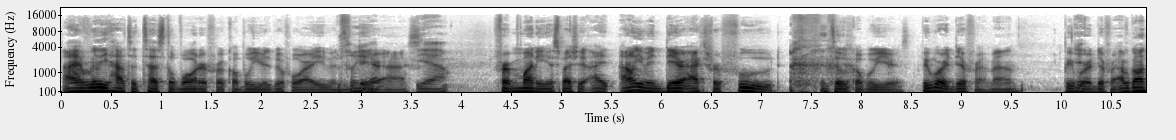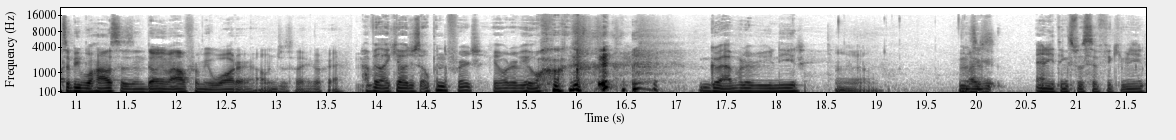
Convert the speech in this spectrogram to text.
I really have to test the water for a couple years before I even So, dare yeah. ask Yeah. for money, especially. I I don't even dare ask for food until a couple years. People are different, man. People Yeah. are different. I've gone to people's houses and don't even offer me water. I'm just like, okay, I'll be like, yo, just open the fridge, get whatever you want, grab whatever you need. yeah. Like just anything specific you need.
